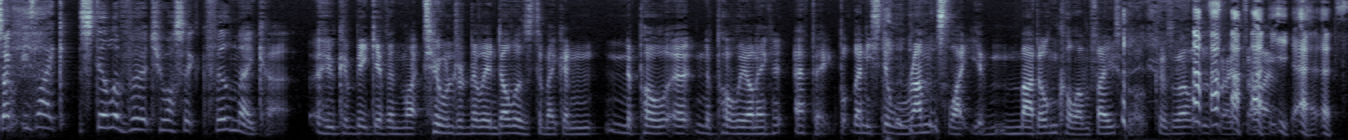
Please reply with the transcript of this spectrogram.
So he's like still a virtuosic filmmaker who can be given like two hundred million dollars to make a Napo- uh, Napoleonic epic, but then he still rants like your mad uncle on Facebook as well at the same time. yes,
